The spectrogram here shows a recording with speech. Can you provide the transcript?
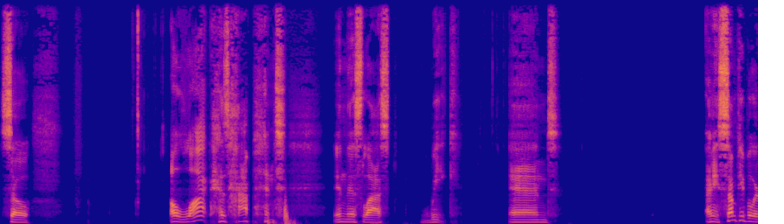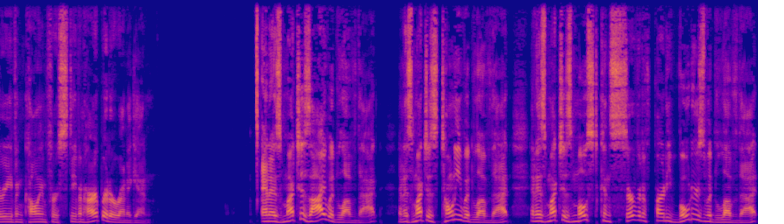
So, a lot has happened in this last week. And I mean, some people are even calling for Stephen Harper to run again. And as much as I would love that, and as much as Tony would love that, and as much as most Conservative Party voters would love that,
